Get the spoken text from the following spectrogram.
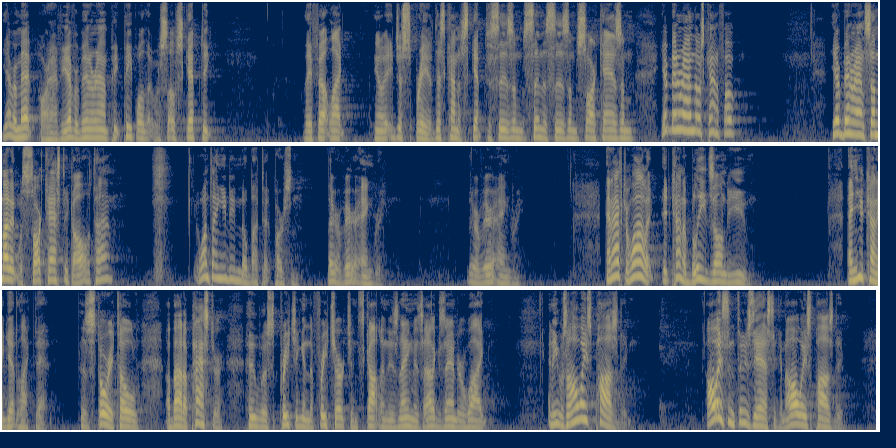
You ever met or have you ever been around pe- people that were so skeptic? They felt like, you know, it just spread. This kind of skepticism, cynicism, sarcasm. You ever been around those kind of folk? You ever been around somebody that was sarcastic all the time? One thing you need to know about that person they are very angry. They are very angry. And after a while, it, it kind of bleeds onto you. And you kind of get like that. There's a story told about a pastor who was preaching in the Free Church in Scotland. His name is Alexander Whyte. And he was always positive, always enthusiastic, and always positive.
